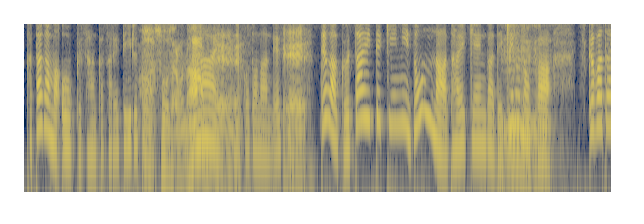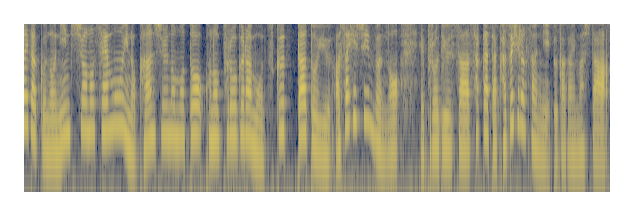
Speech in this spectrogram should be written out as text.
方がまあ多く参加されているとああそうだろうな、はい、ええいうことなんです。えでは具体的にどんな体験ができるのか、筑波大学の認知症の専門医の監修のもとこのプログラムを作ったという朝日新聞のプロデューサー坂田和弘さんに伺いました。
